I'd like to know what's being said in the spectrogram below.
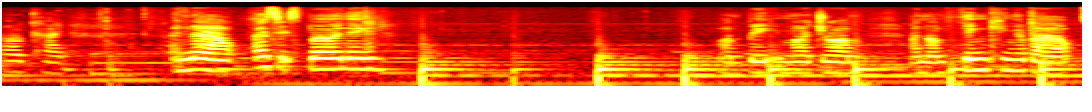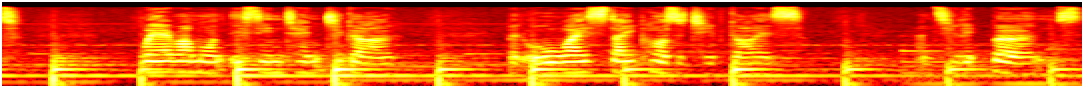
Okay, and now as it's burning, I'm beating my drum and I'm thinking about where I want this intent to go. But always stay positive, guys, until it burns.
